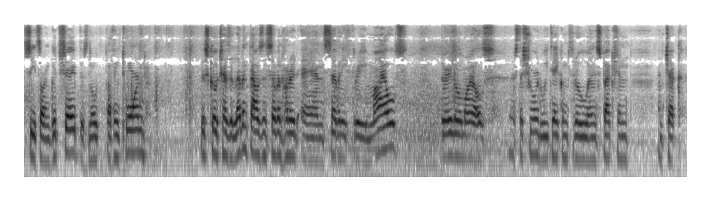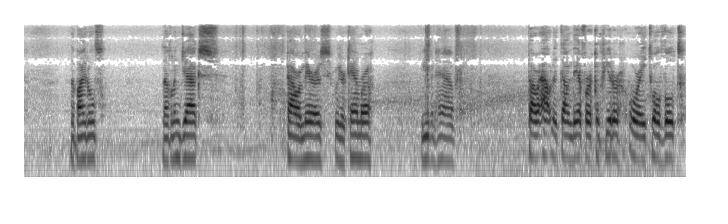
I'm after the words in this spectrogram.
Seats are in good shape. There's no nothing torn. This coach has 11,773 miles very low miles. Rest assured we take them through an inspection and check the vitals. Leveling jacks, power mirrors, rear camera. We even have power outlet down there for a computer or a 12 volt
